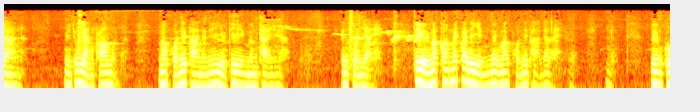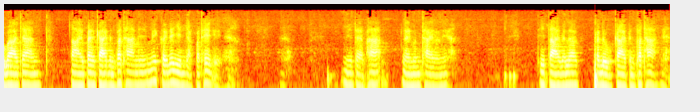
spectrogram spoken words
จารย์ มีทุกอย่างพร้อมหมดมรรคผลนิพพานอย่างนี้อยู่ที่เมืองไทย เป็นส่วนใหญ่ ที่อื่นมักไม่ค่อยได้ยินเรื่องมรรคผลนิพพานเท่าไหร่เรื่องครูบาอาจารย์ ตายไปกลายเป็นพระธาตุนี้ไม่เคยได้ยินจากประเทศอื่นนะมีแต่พระในเมืองไทยเราเนี่ย ที่ตายไปแล้วกระดูกกลายเป็นพระธาตุเนี่ย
